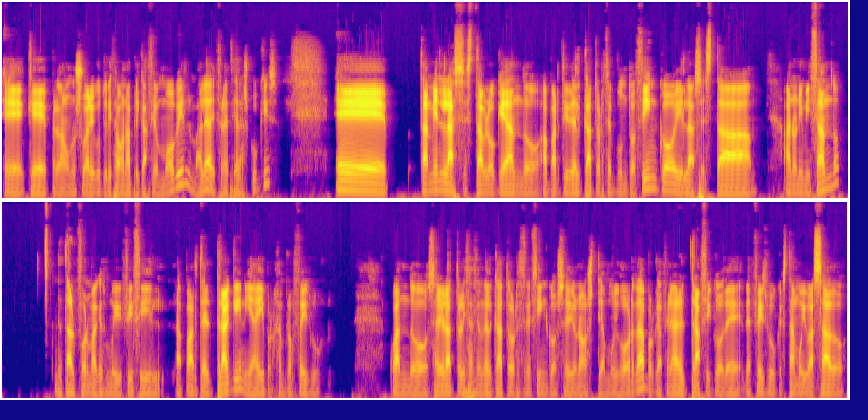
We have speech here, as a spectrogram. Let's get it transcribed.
eh, que, perdón, un usuario que utilizaba una aplicación móvil, ¿vale? A diferencia de las cookies. Eh, también las está bloqueando a partir del 14.5 y las está anonimizando, de tal forma que es muy difícil la parte del tracking y ahí, por ejemplo, Facebook cuando salió la actualización del 14.5 se dio una hostia muy gorda, porque al final el tráfico de, Facebook está muy basado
